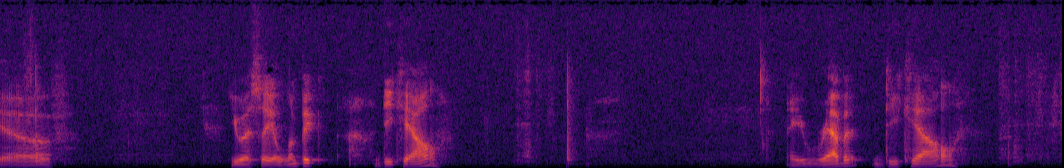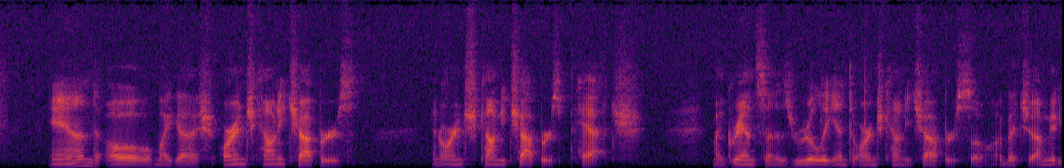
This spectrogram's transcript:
have USA Olympic decal, a rabbit decal, and oh my gosh, Orange County Choppers, an Orange County Choppers patch. My grandson is really into Orange County Choppers, so I bet you I'm gonna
